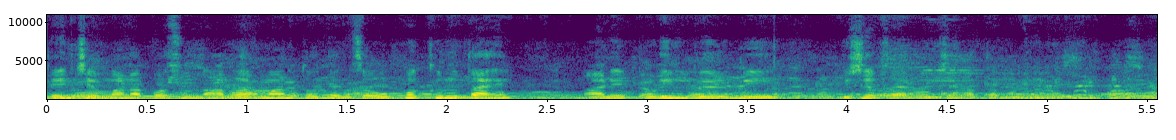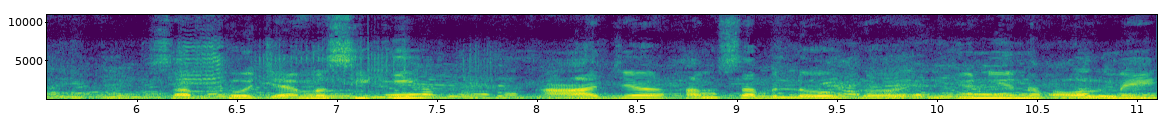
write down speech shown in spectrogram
त्यांचे मनापासून आभार मानतो. त्यांचा उपकृत आहे आणि पुढील वेळ मी बिशप साहेबांच्या हातामध्ये सबको जय मसीह की. आज हम सब लोग यूनियन हॉल में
